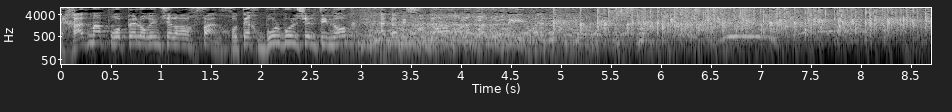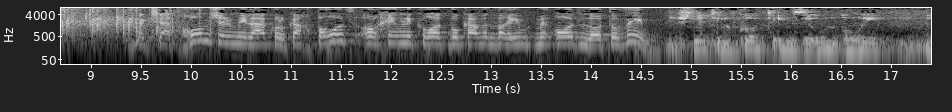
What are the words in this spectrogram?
אחד מהפרופלורים של הרחפן חותך בולבול של תינוק, אתה מסודר לחלוטין. וכשהתחום של מילה כל כך פרוץ, הולכים לקרות בו כמה דברים מאוד לא טובים. שני תינוקות עם זיהום עורי אה,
